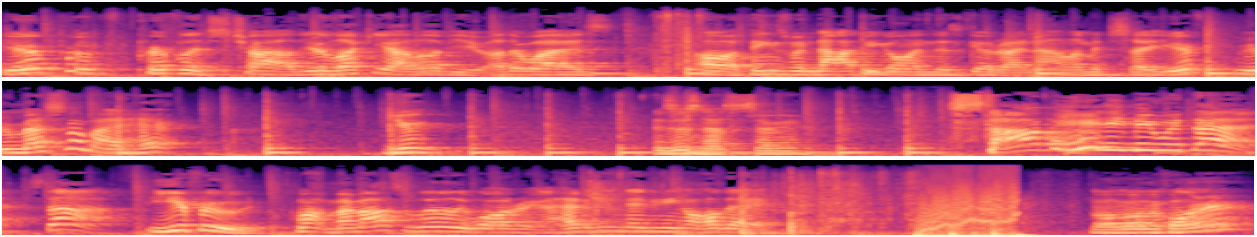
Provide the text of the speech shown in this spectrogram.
you're a pri- privileged child. You're lucky I love you. Otherwise, oh, things would not be going this good right now. Let me just tell you, you're you're messing up my hair. You're. Is this necessary? Stop hitting me with that! Stop! Eat your food. Come on, my mouth's literally watering. I haven't eaten anything all day. Wanna go in the corner?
